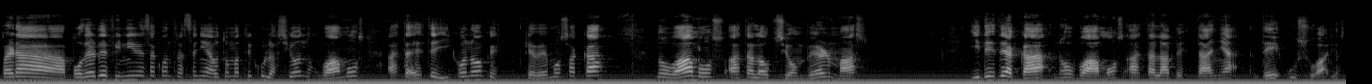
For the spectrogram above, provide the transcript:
para poder definir esa contraseña de automatriculación nos vamos hasta este icono que, que vemos acá nos vamos hasta la opción ver más. Y desde acá nos vamos hasta la pestaña de usuarios.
